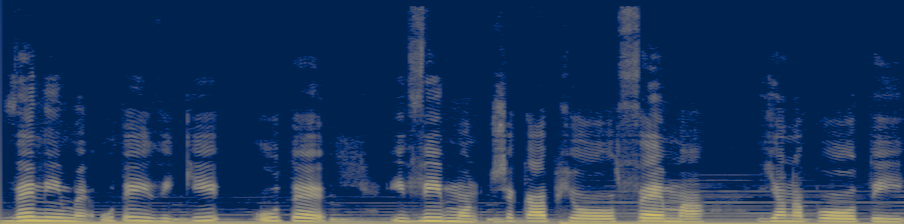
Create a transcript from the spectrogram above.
Δεν είμαι ούτε ειδική ούτε ειδήμων σε κάποιο θέμα για να πω ότι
